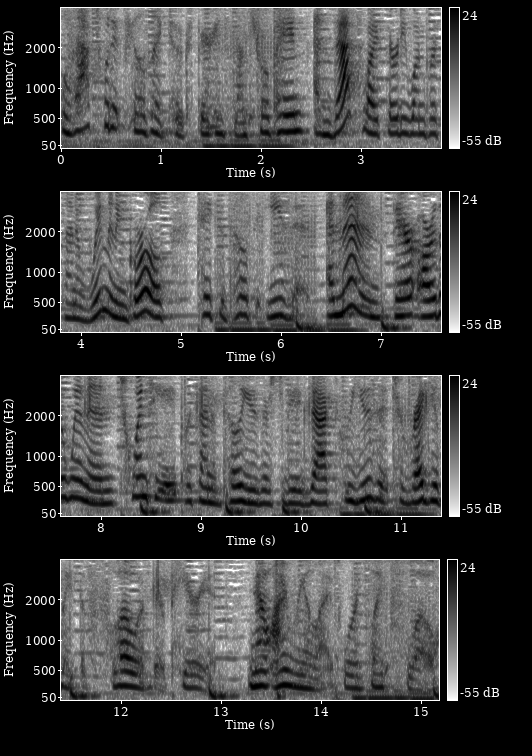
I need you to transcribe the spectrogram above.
Well, that's what it feels like to experience menstrual pain, and that's why 31% of women and girls take the pill to ease it. And then there are the women, 28% of pill users to be exact, who use it to regulate the flow of their periods. Now, I realize words like flow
